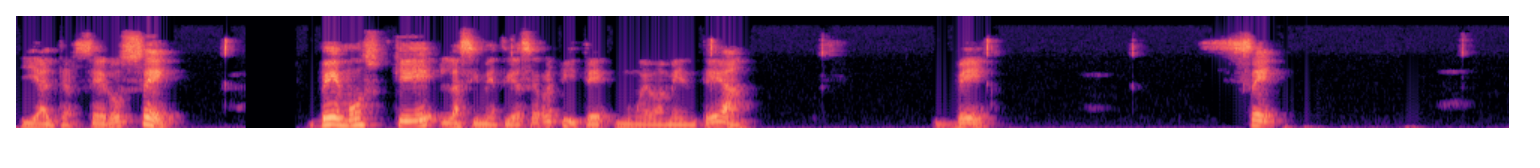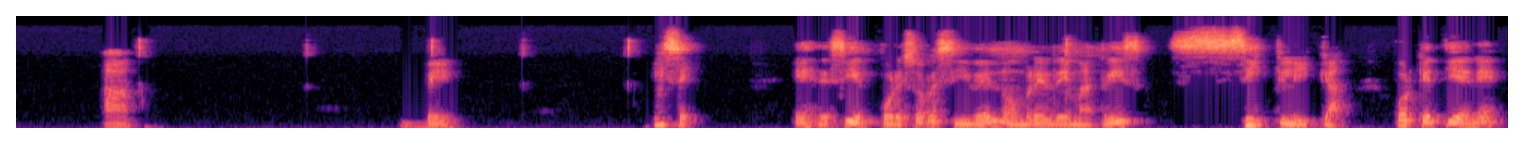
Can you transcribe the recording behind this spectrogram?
y al tercero C, vemos que la simetría se repite nuevamente A, B, C, A, B y C. Es decir, por eso recibe el nombre de matriz cíclica, porque tiene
